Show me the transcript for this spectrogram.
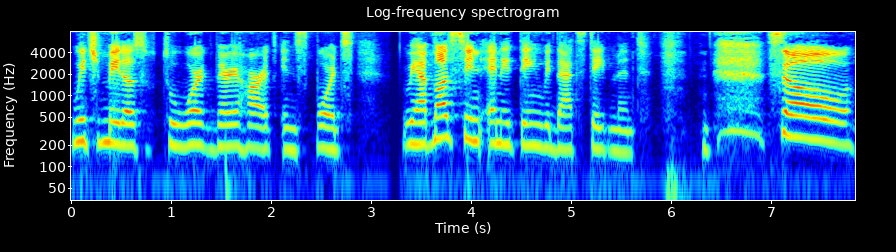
which made us to work very hard in sports. We have not seen anything with that statement. so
